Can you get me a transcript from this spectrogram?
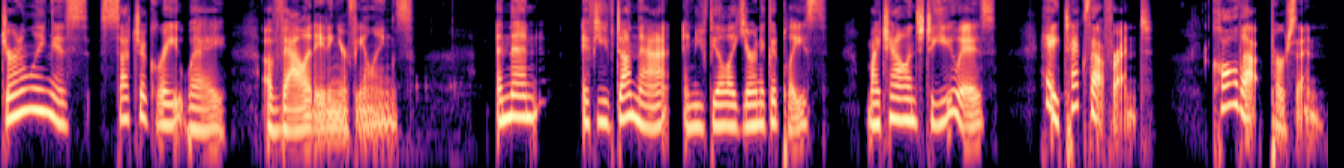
Journaling is such a great way of validating your feelings. And then, if you've done that and you feel like you're in a good place, my challenge to you is hey, text that friend, call that person,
